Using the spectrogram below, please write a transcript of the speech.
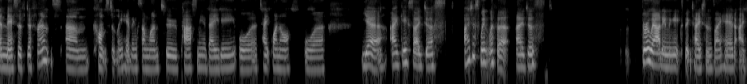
a massive difference um, constantly having someone to pass me a baby or take one off or yeah i guess i just i just went with it i just threw out any expectations I had, I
